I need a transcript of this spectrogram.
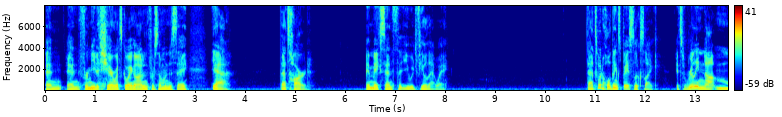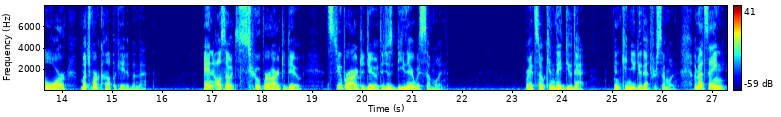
And, and for me to share what's going on and for someone to say, yeah, that's hard. It makes sense that you would feel that way. That's what holding space looks like. It's really not more, much more complicated than that. And also, it's super hard to do. It's super hard to do to just be there with someone. Right? So, can they do that? And can you do that for someone? I'm not saying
